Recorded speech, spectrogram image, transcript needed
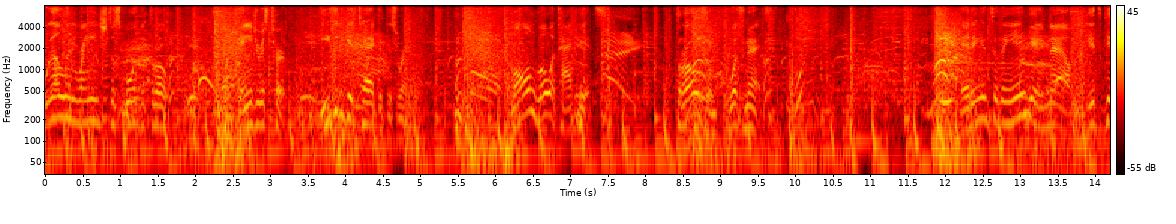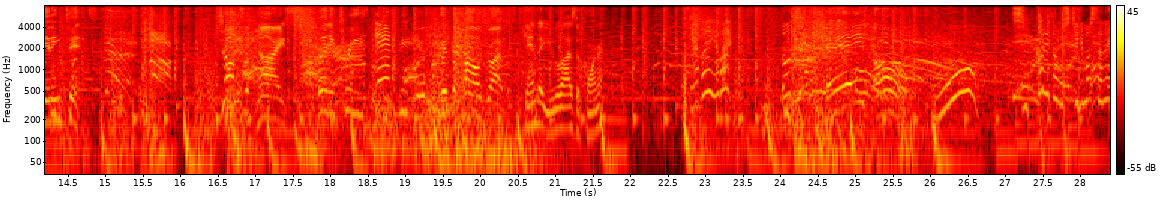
well in range to score the throw. Dangerous turf. Easy to get tagged at this range. Long low attack hits. Throws him. What's next? Heading into the end game now. It's getting tense. Up. Nice. Planting trees and people with the power drivers. Can they utilize the corner? KO. しっかり倒しきりましたね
